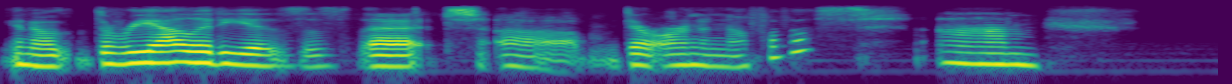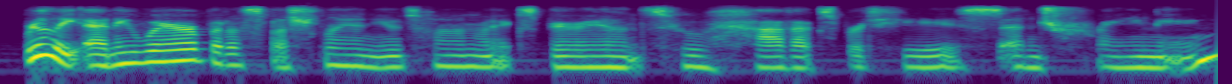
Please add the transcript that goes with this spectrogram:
you know, the reality is is that um, there aren't enough of us, um, really anywhere, but especially in Utah, in my experience, who have expertise and training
